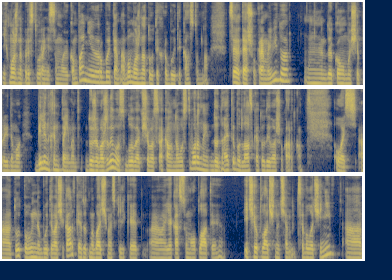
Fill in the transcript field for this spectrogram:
їх можна при створенні самої компанії робити, або можна тут їх робити кастомно. Це теж окреме відео до якого ми ще прийдемо. Billing and Payment. Дуже важливо, особливо, якщо у вас аккаунт новостворений, додайте, будь ласка, туди вашу картку. Ось, а тут повинні бути ваші картки. Тут ми бачимо, скільки, а, яка сума оплати і чи оплачено це було чи ні. А,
